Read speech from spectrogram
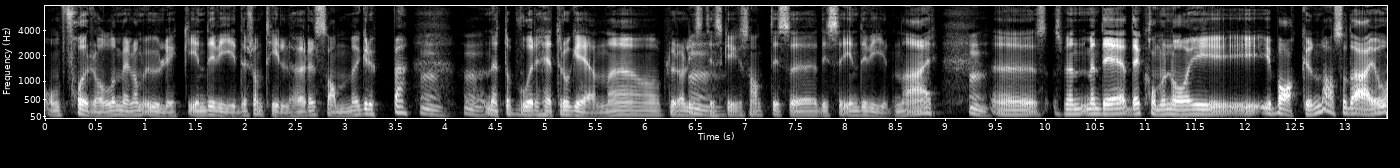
om forholdet mellom ulike individer som tilhører samme gruppe. Mm, mm. Nettopp hvor heterogene og pluralistiske mm. disse, disse, individene er. Mm. Eh, men, men det, det, kommer nå i, i bakgrunnen. Da. Så det er, jo,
